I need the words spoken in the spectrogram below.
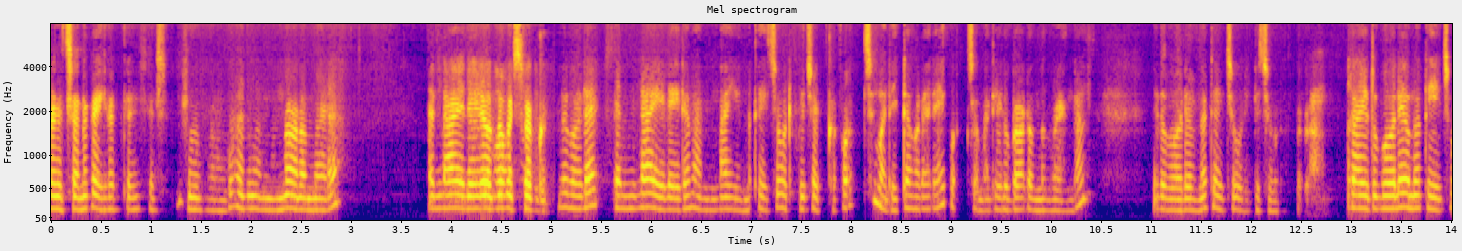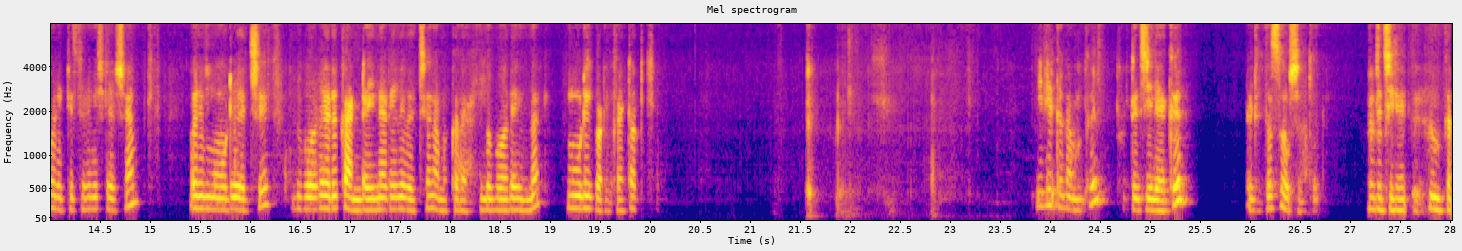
വെളിച്ചെണ്ണ കയ്യിലെടുത്തതിന് ശേഷം അത് നന്നാണ് വരെ. എല്ലാ ഇലയിലും ഒന്ന് പിടിച്ച് വെക്കും. ഇതുപോലെ എല്ലാ ഇലയിലും നന്നായി ഒന്ന് തേച്ച് പിടിപ്പിച്ച് വെക്കുക കുറച്ച് മതിയിട്ട് വളരെ കുറച്ച് മതി. ഒരുപാടൊന്നും വേണ്ട. ഇതുപോലെ ഒന്ന് തേച്ച് പിടിപ്പിച്ച് കൊടുക്കുക. ദാ ഇതുപോലെ ഒന്ന് തേച്ച് പിടിപ്പിച്ചതിന് ശേഷം ഒരു മൂടി വെച്ച് ഇതുപോലെ ഒരു കണ്ടെയ്നറിൽ വെച്ച് നമുക്ക് ഇതുപോലെ ഒന്ന് മൂടി കൊടുക്കാം ഇനി ഇത് നമുക്ക് ഫ്രിഡ്ജിലേക്ക് എടുത്ത് സൂക്ഷിക്കാം. ഫ്രിഡ്ജിലേക്ക് നമുക്ക്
